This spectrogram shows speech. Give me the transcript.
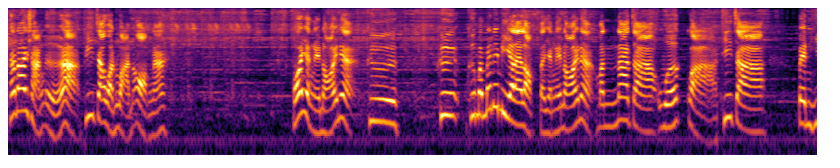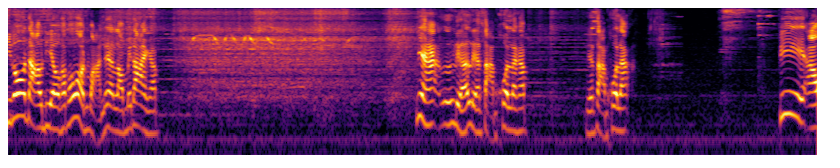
ถ้าได้ฉางเอ๋ออะพี่จะหวานหวานออกนะ เพราะอย่างน้อยเนี่ยคือคือคือมันไม่ได้มีอะไรหรอกแต่อย่างน้อยเนี่ยมันน่าจะเวิร์กกว่าที่จะเป็นฮีโร่ดาวเดียวครับเพราะหวานหวานเนี่ยเราไม่ได้ครับ เนี่ยฮะ เหลือเหลือสามคนแล้วครับ เหลือสามคนแล้ว พี่เอา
